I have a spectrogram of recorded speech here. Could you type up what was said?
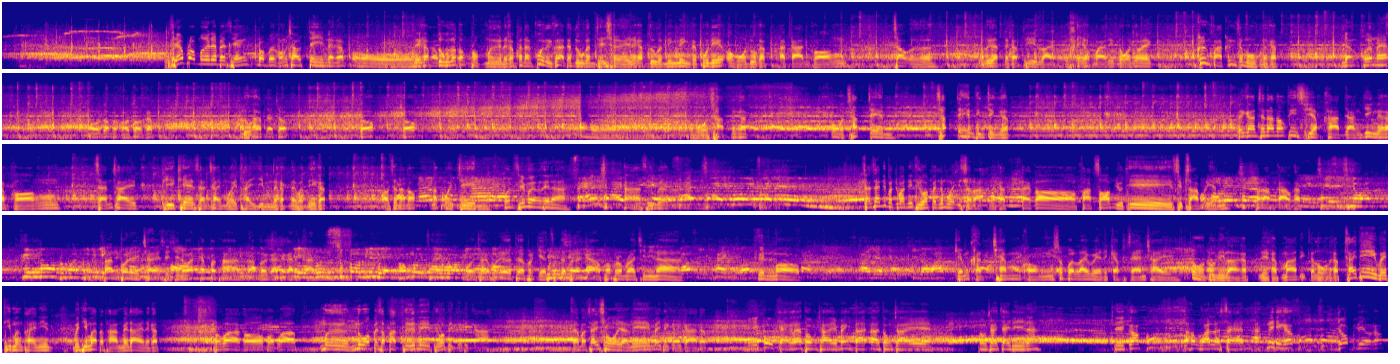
เสียงปรบมือเนี่ยเป็นเสียงปรบมือของชาวจีนนะครับ โอ้โหนี่ครับดูแล้วต้องปรบมือนะครับขนาดคู่อื่นเขาอาจจะดูกันเฉยๆนะครับดูกันนิ่งๆ แต่คู่นี้โอ้โหดูครับอาการของเจ้าเอ๋อเลือดนะครับที่ไหลไหลออกมานี่โดนเข้าไปครึ่งปากครึ่งจมูกนะครับยังเพิ่มไหมฮะโอ้ต้องไปขอโทษครับดูครับทำท่าจะชกชกชกโอ้โหโอ้โหชัดนะครับ โอ้โหชัดเจน ชัดเจนจริง ๆ ครับ เป็นการชนะน็อกที่เฉียบขาดอย่างยิ่งนะครับของแสนชัย PK แสนชัยมวยไทยยิมนะครับในวันนี้ครับ เอาชนะน็อกนักมวยจีนคุณสีเมืองสินะแสนชัยอ่าสีเมืองแสนชัยมวยไทยยิมแสนชัยที่ปัจจุบันนี้ถือว่าเป็นนักมวยอิสระนะครับ แต่ก็ฝากซ้อมอยู่ที่ 13 เหรียญพระรามเก้าครับ เอกชัยสิทธินวัฒน์ ท่านพลเอกชัยศรีชินวัตรครับประธานอำนวยการจัดการแข่งขันรุ่นซูเปอร์มิดเวยไทยวอร์มวยไทยวอริเออร์เทิดพระเกียรติสมเด็จพระนางเจ้าพระบรมราชินีนาถขึ้นมอบเข็มขัดแชมป์ของซุปเปอร์ไลท์เวทกับแสนชัยโอ้โหดูลีลาครับเนี่ยครับม้าดิดกระโหลกนะครับใช้ที่เวทีเมืองไทยนี่เวทีมาตรฐานไม่ได้นะครับ เพราะว่าเขาบอกว่ามือนวมไปสัมผัสพื้นนี่ถือว่าผิดกติกา แต่มาใช้โชว์อย่างนี้ไม่ผิดกติกาครับ มีคู่แข่งและ ธงชัยแม่งตายธงชัยธงชัยใจดีนะตีกอล์ฟวันละแสนอันนี้ครับ ยกเดียวครับ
